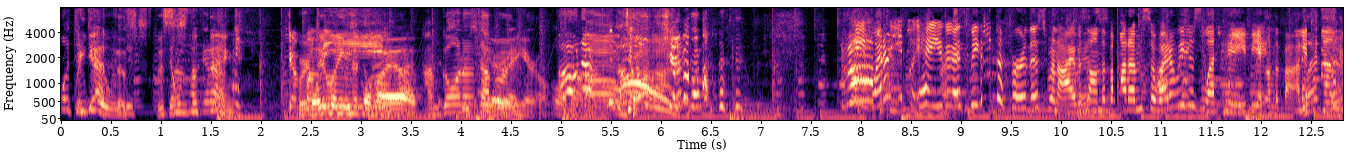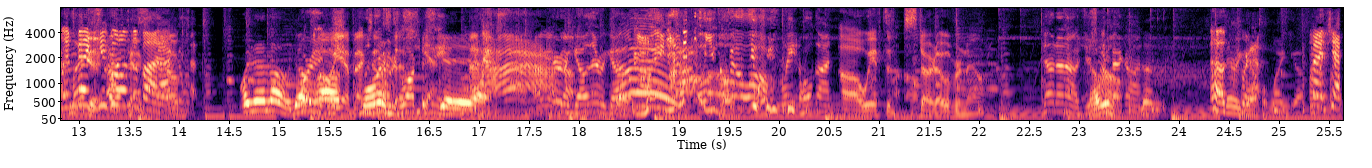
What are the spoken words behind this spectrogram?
what to We do. got this. This is the fuck it up. thing. We're on me. doing He's so high up. I'm going on He's top of scary. right here. Oh, Oh, no. Oh, Shut up. Hey, why don't you? Hey, you guys, we got the furthest when I was on the bottom, so why don't we just let me be on the bottom? Let's- Uh, Linda, you go on the bottom. Wait, no, no, no. We're in- uh, Oh, yeah, back to Lauren, the yeah, yeah, yeah, yeah. Ah! There we go, there we go. Wait, no, you Oh, fell off. Wait, hold on. Oh, we have to start over now. No, no, no, just No, get no, back on. no. Oh There we go. crap. Oh my god. My chat.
